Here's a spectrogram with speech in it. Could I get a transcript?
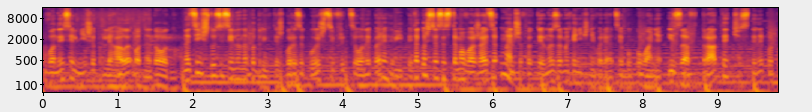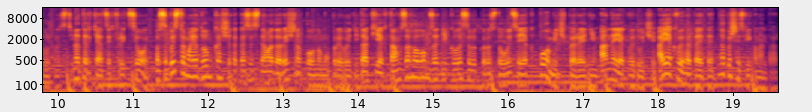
вони сильніше прилягали одне до одного. На цій штуці сильно не подріхтиш, бо ризикуєш ці фрикціони перегріти. Також ця система вважається менш ефективною за механічні варіації блокування і за втрати частини потужності на тертя цих фрикціонів. Особиста моя думка, що така система доречна в повному приводі, так як там загалом задні колеса використовуються як поміч переднім, а не як ведучі. А як ви гадаєте? Напишіть свій коментар.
